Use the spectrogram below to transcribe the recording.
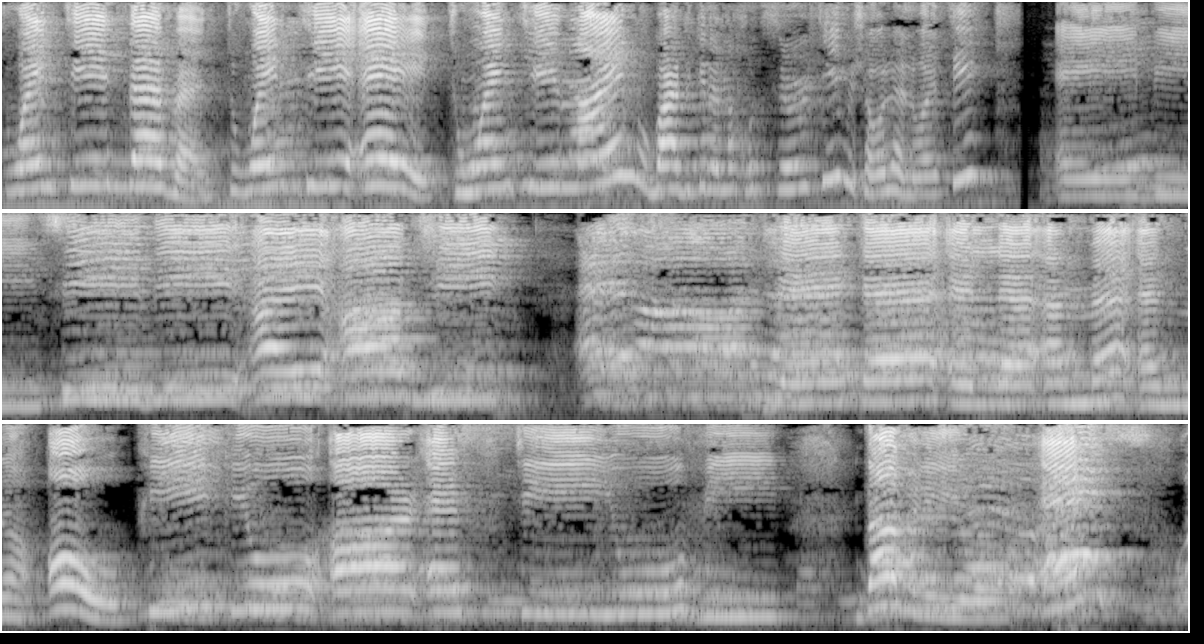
27 تويني 29 وبعد كده ناخد 30 مش هقولها دلوقتي. A B C D I R G. J K L M N O P Q R S T U V W X Y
